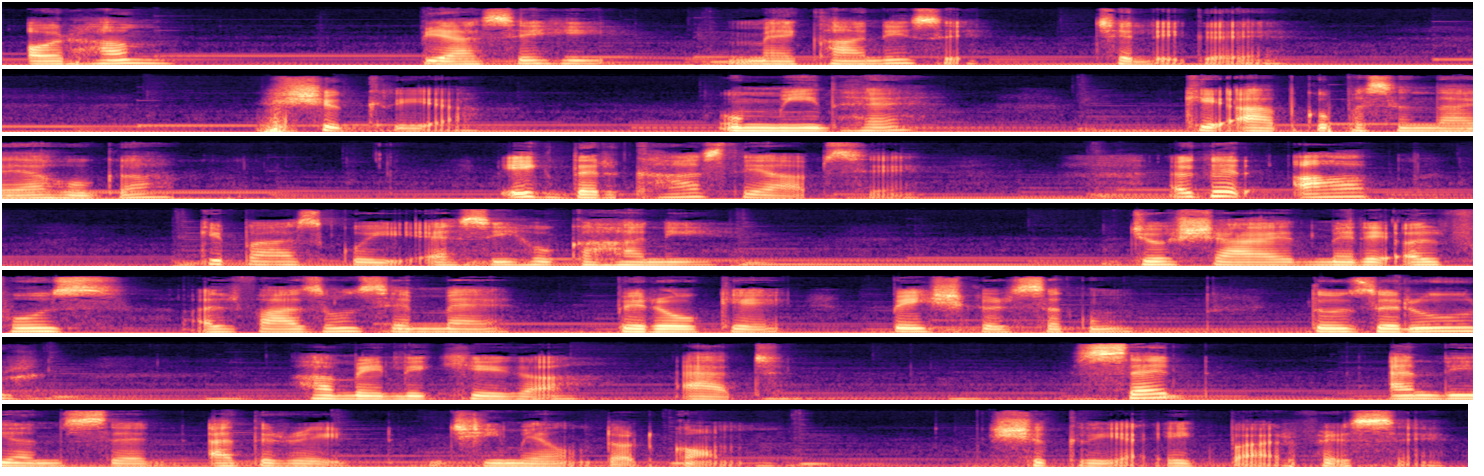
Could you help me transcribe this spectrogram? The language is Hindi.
और हम प्यासे ही मैखाने से चले गए। शुक्रिया। उम्मीद है कि आपको पसंद आया होगा। एक दरखास्त है आपसे। अगर आप के पास कोई ऐसी हो कहानी, जो शायद मेरे अल्फोज, अल्फाजों से मैं पिरो के पेश कर सकूँ तो ज़रूर हमें लिखिएगा। At said and the unsaid at the rate gmail.com शुक्रिया एक बार फिर से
